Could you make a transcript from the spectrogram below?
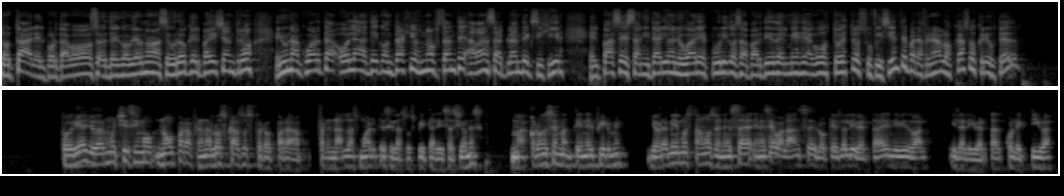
total, el portavoz del gobierno aseguró que el país ya entró en una cuarta ola de contagios, no obstante avanza el plan de exigir el pase sanitario en lugares públicos a partir del mes de agosto. ¿Esto es suficiente para frenar los casos, cree usted? Podría ayudar muchísimo, no para frenar los casos, pero para frenar las muertes y las hospitalizaciones. Macron se mantiene firme y ahora mismo estamos en, ese balance de lo que es la libertad individual y la libertad colectiva.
